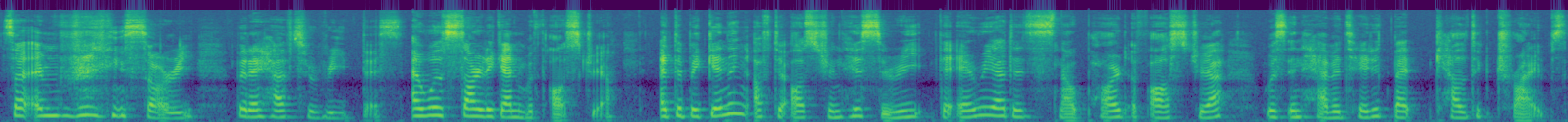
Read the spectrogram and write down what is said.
So I'm really sorry, but I have to read this. I will start again with Austria. At the beginning of the Austrian history, the area that is now part of Austria was inhabited by Celtic tribes.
